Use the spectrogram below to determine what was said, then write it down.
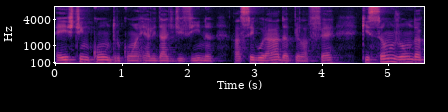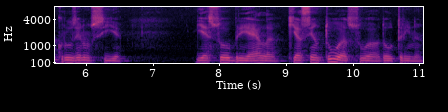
É este encontro com a realidade divina assegurada pela fé que São João da Cruz enuncia, e é sobre ela que acentua a sua doutrina.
